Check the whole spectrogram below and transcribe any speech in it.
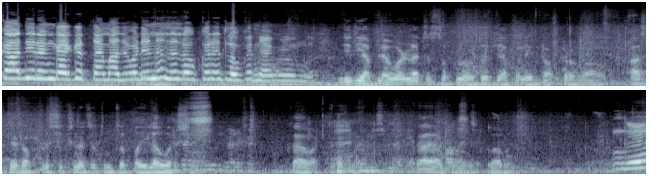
का दिरंगाई करताय माझ्या वडिलांना लवकरात लवकर न्याय मिळवून द्या दिदी आपल्या वडिलाचं स्वप्न होतं की आपण एक डॉक्टर व्हावं आज त्या डॉक्टर शिक्षणाचं तुमचं पहिलं वर्ष आहे. काय वाटतं तुम्हाला? काय आठवण आहे बाबांची? म्हणजे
